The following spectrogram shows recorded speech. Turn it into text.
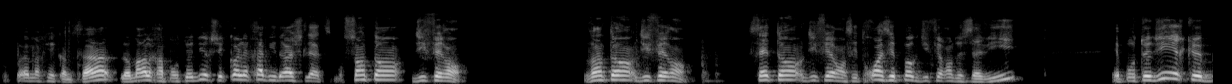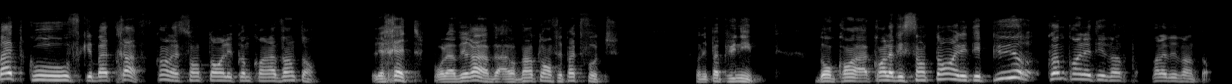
pourquoi marquer comme ça? L'omar pour te dire, chez kol echad leatzmo, 100 ans différents, 20 ans différents, 7 ans différents, c'est trois époques différentes de sa vie. Et pour te dire que bat kouf, que bat raf, quand elle a 100 ans, elle est comme quand elle a 20 ans les chètes, pour la vera, à 20 ans, on ne fait pas de faute. On n'est pas puni. Donc, quand, elle avait 100 ans, elle était pure comme quand elle, était 20, quand elle avait 20 ans.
